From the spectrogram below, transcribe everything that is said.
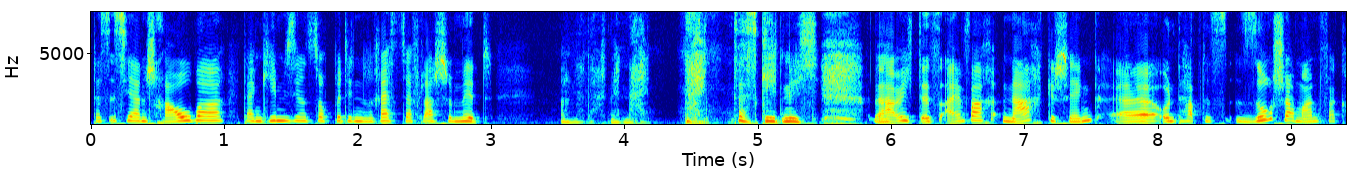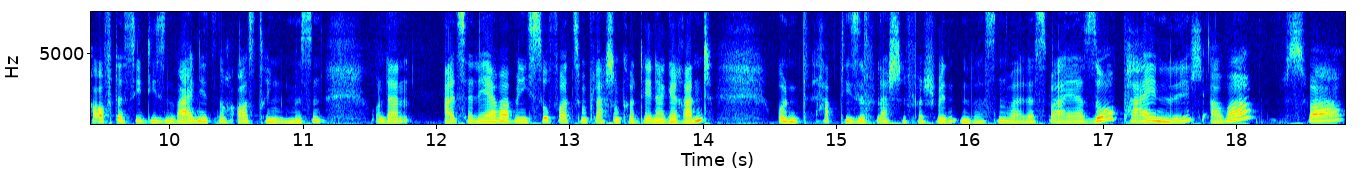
Das ist ja ein Schrauber, dann geben Sie uns doch bitte den Rest der Flasche mit. Und dann dachte ich mir, nein, nein, das geht nicht. Da habe ich das einfach nachgeschenkt äh, und habe das so charmant verkauft, dass sie diesen Wein jetzt noch austrinken müssen. Und dann als er leer war, bin ich sofort zum Flaschencontainer gerannt und habe diese Flasche verschwinden lassen, weil das war ja so peinlich, aber es war.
